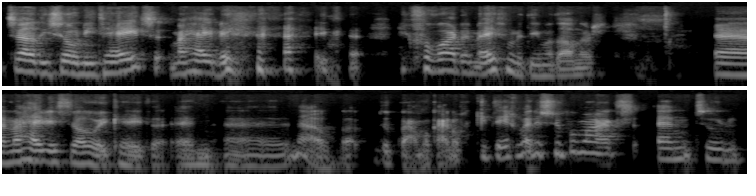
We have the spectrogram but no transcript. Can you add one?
terwijl die zo niet heet, maar hij weet, ik, ik verwarde hem even met iemand anders. Maar hij wist wel hoe ik heette. En nou, we kwamen elkaar nog een keer tegen bij de supermarkt. En toen,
